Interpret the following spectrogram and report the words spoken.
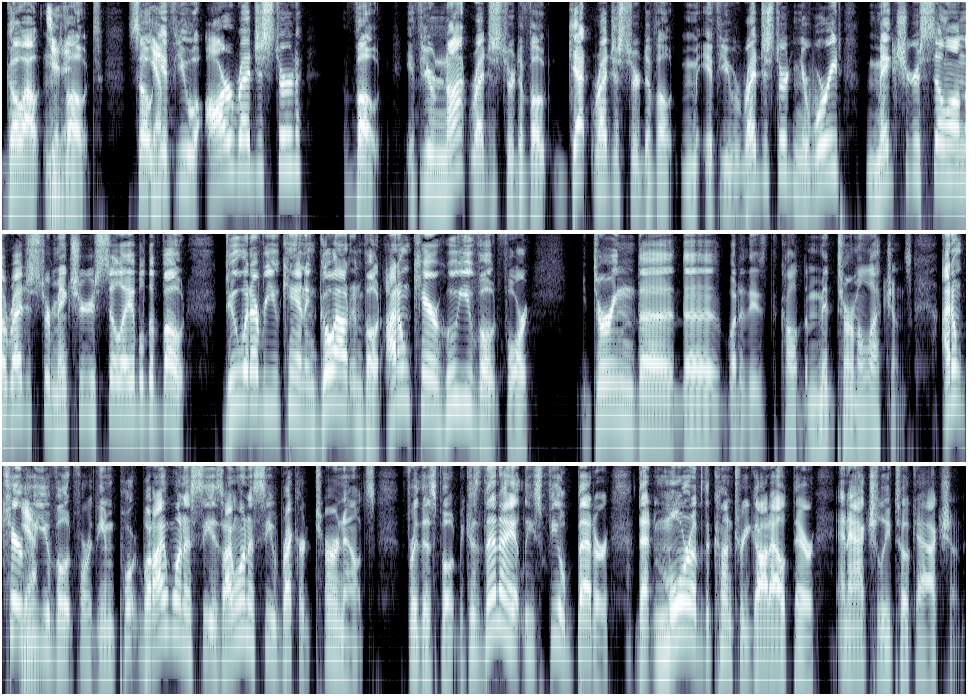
go out and Did it. vote. So Yep. if you are registered vote. If you're not registered to vote get registered to vote. If you're registered and you're worried make sure you're still on the register. Make sure you're still able to vote. Do whatever you can and go out and vote. I don't care who you vote for during the the what are these called? The midterm elections. I don't care Yeah. who you vote for. The import what i want to see is i want to see record turnouts for this vote because then i at least feel better that more of the country got out there and actually took action.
